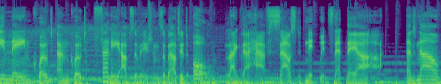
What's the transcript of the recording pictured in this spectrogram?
inane, quote unquote, funny observations about it all, like the half soused nitwits that they are. And now,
